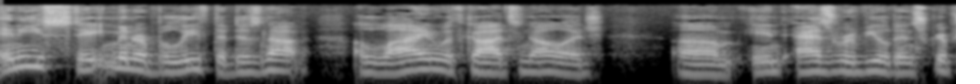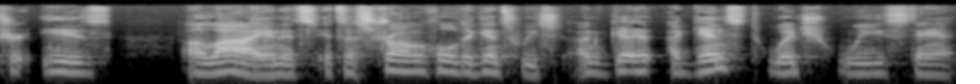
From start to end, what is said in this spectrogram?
Any statement or belief that does not align with God's knowledge, um, in, as revealed in Scripture, is a lie, and it's it's a stronghold against which against which we stand.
